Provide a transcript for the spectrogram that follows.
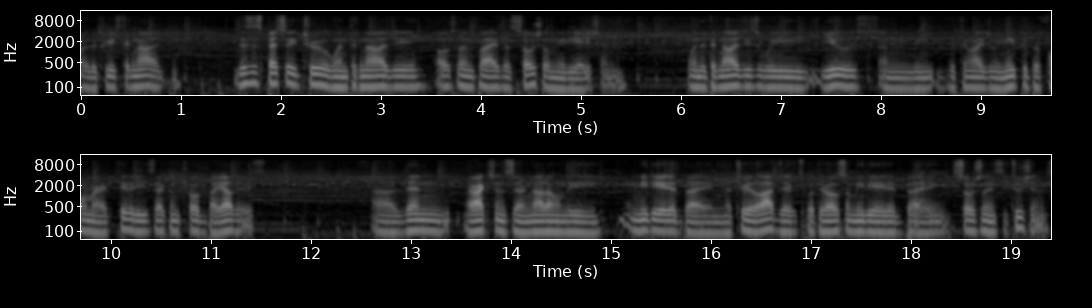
or decrease technology. this is especially true when technology also implies a social mediation. When the technologies we use and we, the technologies we need to perform our activities are controlled by others, uh, then our actions are not only mediated by material objects, but they're also mediated by social institutions,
